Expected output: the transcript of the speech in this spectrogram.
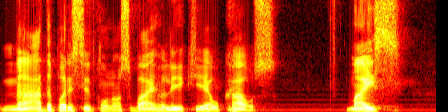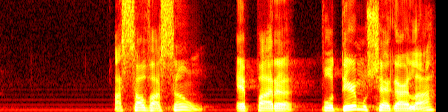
Nada parecido com o nosso bairro ali, que é o caos. Mas a salvação é para podermos chegar lá,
